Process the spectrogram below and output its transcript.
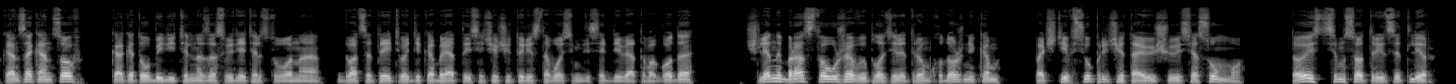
В конце концов, как это убедительно засвидетельствовано 23 декабря 1489 года, члены братства уже выплатили трем художникам почти всю причитающуюся сумму, то есть 730 лир,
